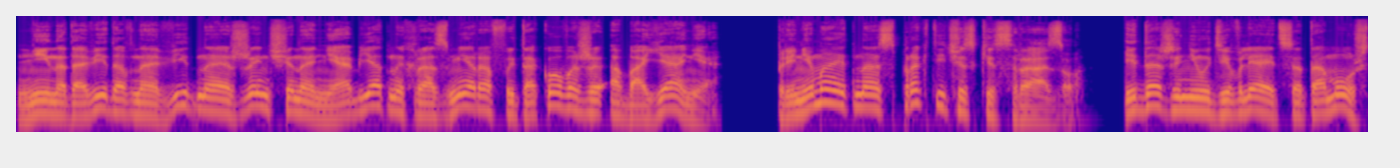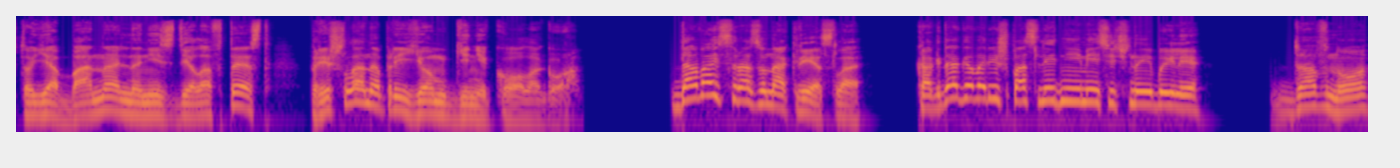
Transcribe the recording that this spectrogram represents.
Нина Давидовна, видная женщина необъятных размеров и такого же обаяния, принимает нас практически сразу. И даже не удивляется тому, что я, банально не сделав тест, пришла на прием к гинекологу. «Давай сразу на кресло», когда, говоришь, последние месячные были? Давно,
